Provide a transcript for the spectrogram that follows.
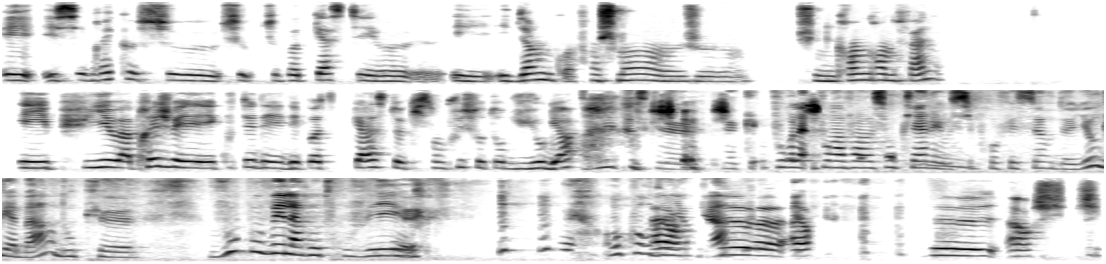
et, et c'est vrai que ce, ce, ce podcast est, euh, est, est, dingue, quoi. Franchement, euh, je, je suis une grande, grande fan. Et puis euh, après, je vais écouter des, des, podcasts qui sont plus autour du yoga. Oui, parce que pour, la, pour information, Claire est aussi professeure de yoga bar, donc euh, vous pouvez la retrouver en cours de alors, yoga. alors, de, alors je, suis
